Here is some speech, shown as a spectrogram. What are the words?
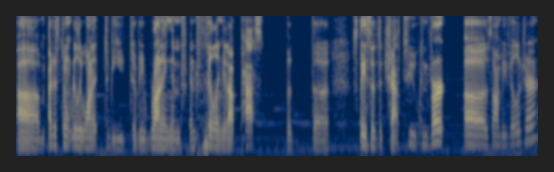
um, I just don't really want it to be to be running and, and filling it up past the, the space of the chest. To convert a zombie villager,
